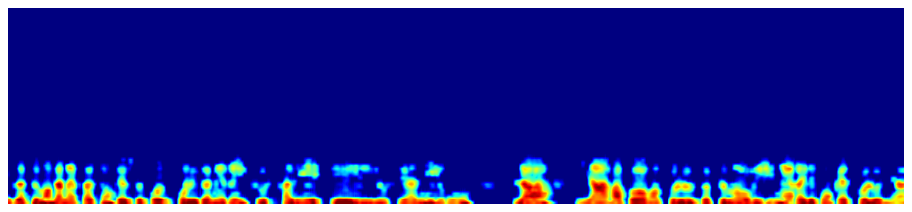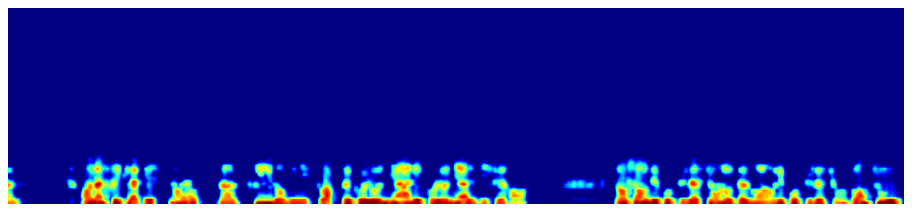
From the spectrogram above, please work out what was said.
exactement de la même façon qu'elle se pose pour les Amériques, l'Australie et l'Océanie, où là, il y a un rapport entre le peuplement originaire et les conquêtes coloniales. En Afrique, la question s'inscrit dans une histoire précoloniale et coloniale différente l'ensemble des populations, notamment les populations bantoues,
